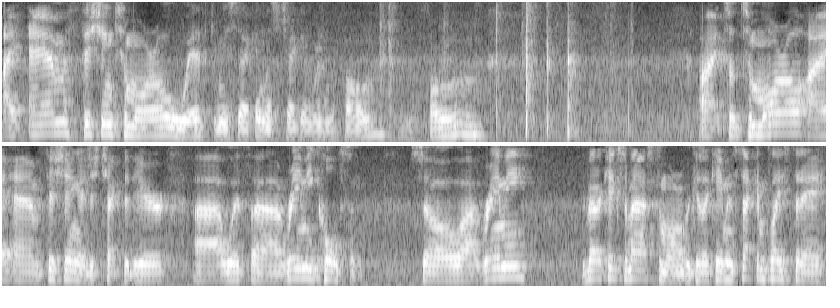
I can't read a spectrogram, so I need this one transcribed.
I am fishing tomorrow with, give me a second, let's check it. Where's my phone? My phone. All right, so tomorrow I am fishing, I just checked it here, uh, with uh, Ramie Colson. So uh, Ramie, you better kick some ass tomorrow because I came in second place today.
